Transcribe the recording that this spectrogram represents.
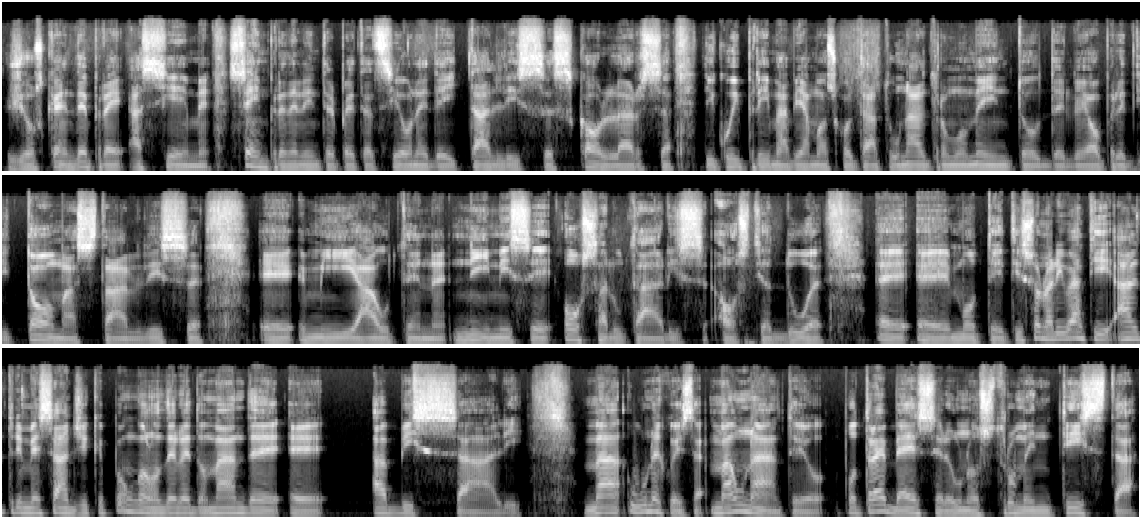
Josquin Desprez, assieme, sempre nell'interpretazione dei Tallis Scholars, di cui prima abbiamo ascoltato un altro momento delle opere di Thomas Tallis, e Mi Auten Nimis e Os Salutaris Ostia, due eh, eh, mottetti. Sono arrivati altri messaggi che pongono delle domande eh, abissali, ma una è questa, ma un ateo potrebbe essere uno strumentista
